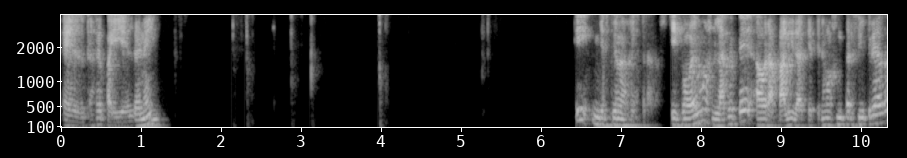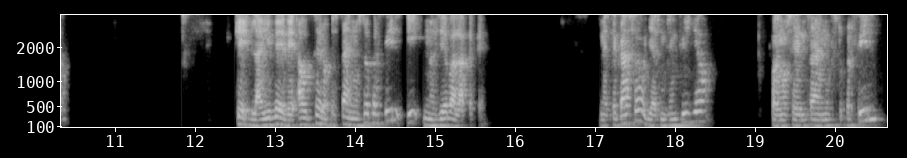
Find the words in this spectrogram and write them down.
el RGPA y el DNI, y estamos registrados. Y como vemos, la app ahora valida que tenemos un perfil creado, que la ID de Out0 está en nuestro perfil y nos lleva a la app. En este caso ya es muy sencillo, podemos entrar en nuestro perfil,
